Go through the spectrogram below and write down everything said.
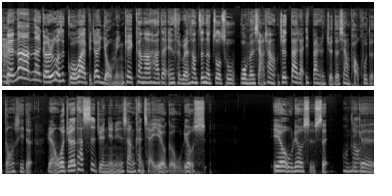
对，那那个如果是国外比较有名，可以看到他在 Instagram 上真的做出我们想象，就是大家一般人觉得像跑酷的东西的人，我觉得他视觉年龄上看起来也有个五六十，也有五六十岁。哦、一个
